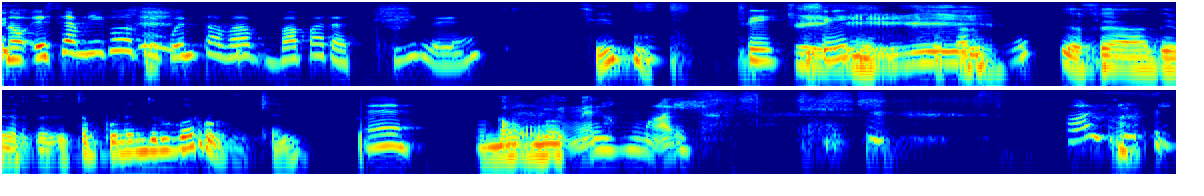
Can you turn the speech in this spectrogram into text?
No, ese amigo te cuenta va, va para Chile, ¿eh? Sí, pues, sí, Sí. sí. totalmente. O sea, de verdad te están poniendo el gorro, ¿cachai? Eh. No, no, menos mal. Ay, sí.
